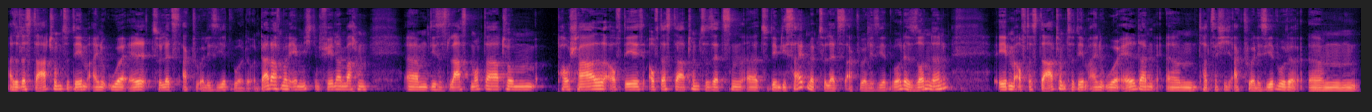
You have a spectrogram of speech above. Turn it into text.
also das Datum, zu dem eine URL zuletzt aktualisiert wurde. Und da darf man eben nicht den Fehler machen, ähm, dieses Last-Mod-Datum pauschal auf, die, auf das Datum zu setzen, äh, zu dem die Sitemap zuletzt aktualisiert wurde, sondern eben auf das Datum, zu dem eine URL dann ähm, tatsächlich aktualisiert wurde. Ähm,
